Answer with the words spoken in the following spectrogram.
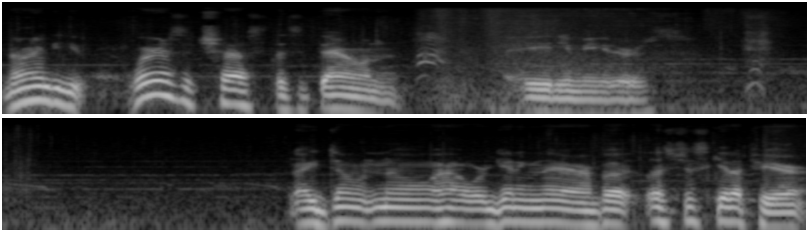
90. Where is the chest that's down 80 meters? I don't know how we're getting there, but let's just get up here.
